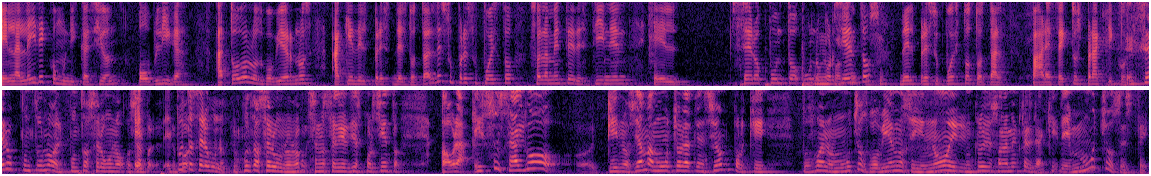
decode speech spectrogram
en la ley de comunicación obliga a todos los gobiernos a que del, del total de su presupuesto solamente destinen el 0.1% del presupuesto total para efectos prácticos. El 0.1, el punto 01, o sea, el, punto 01. El punto 01, ¿no? Porque si no sería el 10%. Ahora, eso es algo que nos llama mucho la atención porque pues bueno, muchos gobiernos, y no incluye solamente el de aquí, de muchos este,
